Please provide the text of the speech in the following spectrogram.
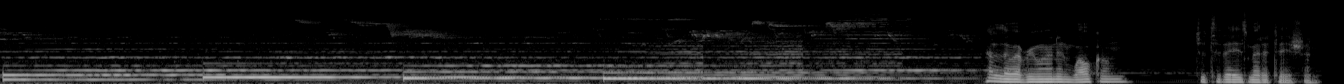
Hello, everyone, and welcome to today's meditation.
